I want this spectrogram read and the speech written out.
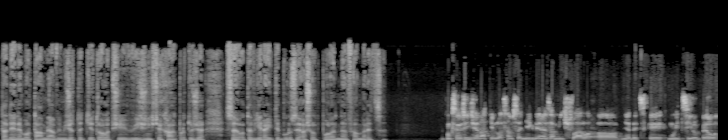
tady nebo tam. Já vím, že teď je to lepší v Jižních Čechách, protože se otevírají ty burzy až odpoledne v Americe. Musím říct, že nad tímhle jsem se nikdy nezamýšlel. Mě vždycky můj cíl byl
